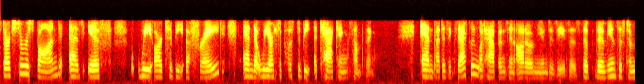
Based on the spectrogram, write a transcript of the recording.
starts to respond as if we are to be afraid and that we are supposed to be attacking something. And that is exactly what happens in autoimmune diseases. The, the immune system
